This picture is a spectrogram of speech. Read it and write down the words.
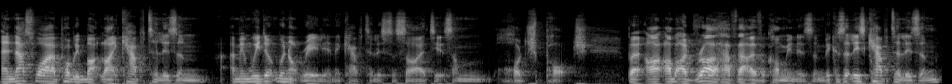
And that's why I probably might like capitalism. I mean, we don't, we're not really in a capitalist society, it's some hodgepodge but I, would rather have that over communism because at least capitalism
